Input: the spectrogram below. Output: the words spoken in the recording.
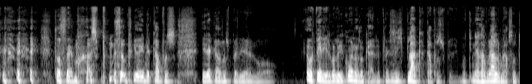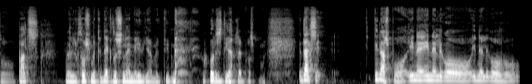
το θέμα ας πούμε το οποίο είναι κάπως, είναι κάπως περίεργο όχι περίεργο, λογικό είναι να το κάνει. Έχει πλάκα κάπως το παιδί μου. Ότι ναι, θα βγάλουμε αυτό το patch για να διορθώσουμε την έκδοση να είναι ίδια με την χωρίς DRM, ας πούμε. Εντάξει, τι να σου πω, είναι, είναι, λίγο, είναι, λίγο,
